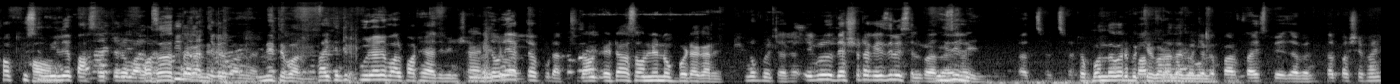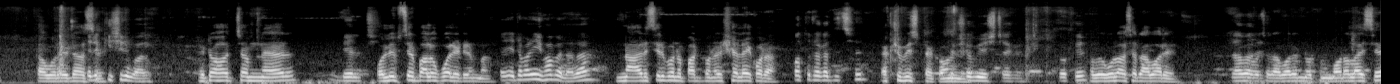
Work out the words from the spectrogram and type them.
সবকিছু হ্যাঁ। পাঁচ হাজার টাকা মাল পাঁচ নেন। হাজার তিন টাকা নিতে মাল পারবেন। ভাই কিন্তু কুরিয়ারে মাল পাঠিয়ে দেবেন হ্যাঁ, নিতে যেমন একটা প্রোডাক্ট কারণ এটা আছে অনলি নব্বই টাকা রেট নব্বই টাকা। এগুলো দেড়শো টাকা ইজিলি সেল করা যায় ইজিলি আচ্ছা আচ্ছা। চোখ বন্ধ করে বিক্রি করা যাবে পার প্রাইস পেয়ে যাবেন। তার পাশে ভাই তারপরে এটা আছে। এটা কিসের মাল। এটা হচ্ছে আপনার বেল্ট অলিভসের ভালো কোয়ালিটির মাল। এটা মানে হবে না না? না রিসিভ না পাটবো না সেলাই করা। কত টাকা একশো বিশ টাকা অনলি একশো বিশ টাকা ওকে। তবে এগুলো আছে রাবারের রাবার হচ্ছে রাবারের নতুন মডেল আছে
